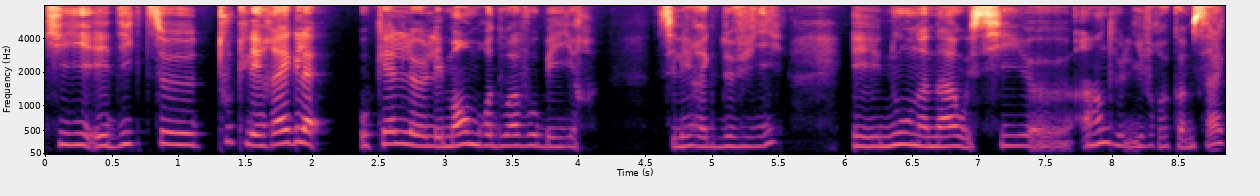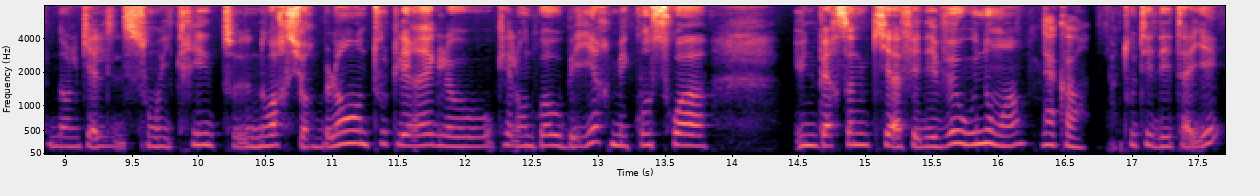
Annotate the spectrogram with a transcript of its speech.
qui édicte toutes les règles auxquelles les membres doivent obéir. C'est les règles de vie. Et nous, on en a aussi euh, un de livres comme ça, dans lequel sont écrites noir sur blanc toutes les règles auxquelles on doit obéir, mais qu'on soit une personne qui a fait des vœux ou non. hein. D'accord. tout est détaillé.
